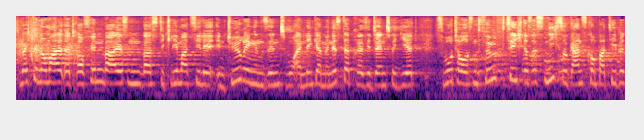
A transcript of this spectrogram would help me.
ich möchte noch einmal äh, darauf hinweisen, was die Klimaziele in Thüringen sind, wo ein linker Ministerpräsident regiert. 2050, das ist nicht so ganz kompatibel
